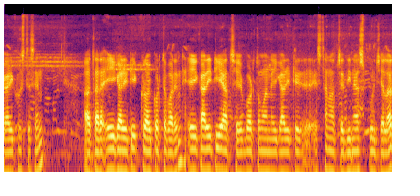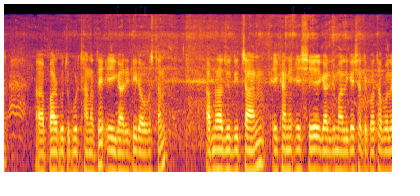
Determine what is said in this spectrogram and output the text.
গাড়ি খুঁজতেছেন তারা এই গাড়িটি ক্রয় করতে পারেন। এই গাড়িটি আছে, বর্তমান এই গাড়িটির স্থান হচ্ছে দিনাজপুর জেলার পার্বতীপুর থানাতে এই গাড়িটির অবস্থান। আপনারা যদি চান, এখানে এসে গাড়ির মালিকের সাথে কথা বলে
